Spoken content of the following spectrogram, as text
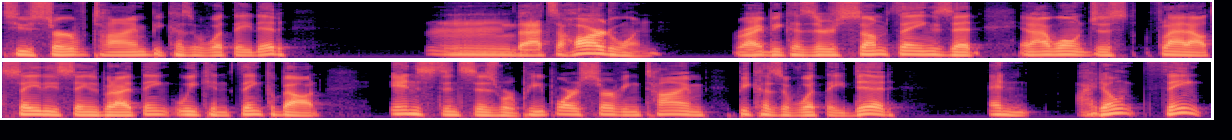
to serve time because of what they did? Mm, that's a hard one, right? Because there's some things that, and I won't just flat out say these things, but I think we can think about instances where people are serving time because of what they did. And I don't think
